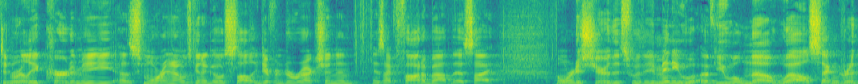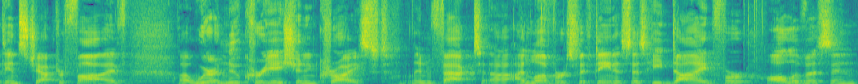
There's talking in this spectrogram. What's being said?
didn't really occur to me uh, this morning. I was going to go a slightly different direction and as I've thought about this, I I wanted to share this with you. Many of you will know well 2 Corinthians chapter 5. Uh, we're a new creation in Christ. In fact, uh, I love verse 15. It says, He died for all of us in,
